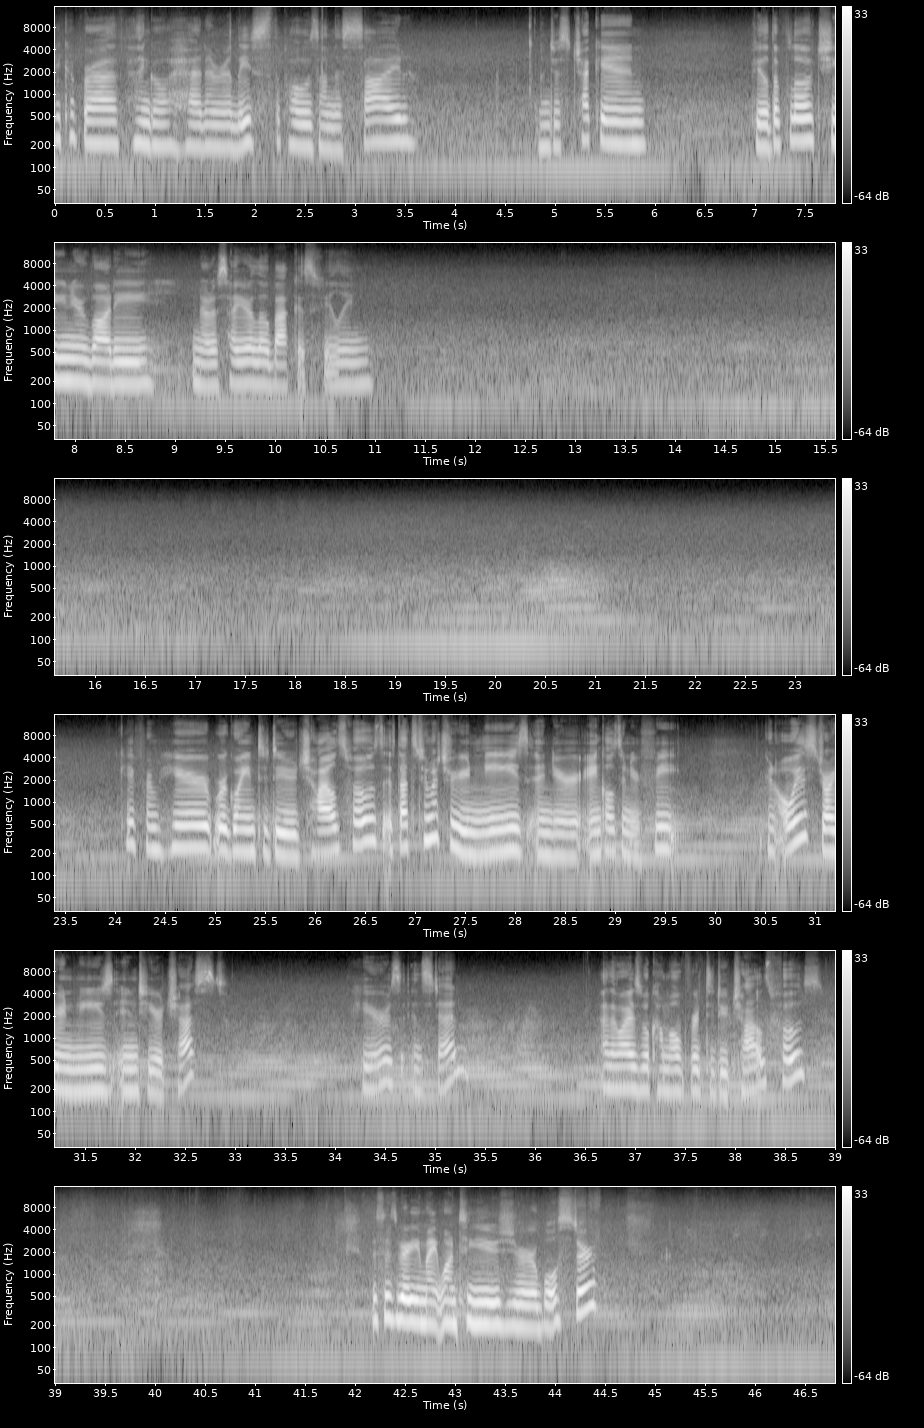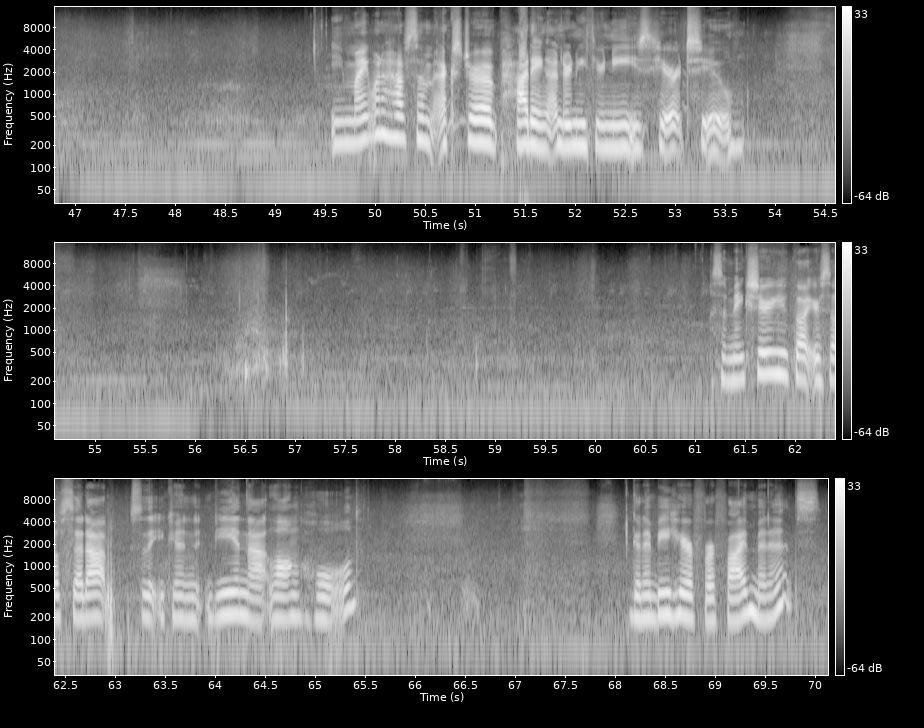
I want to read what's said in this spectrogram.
Take a breath and go ahead and release the pose on this side. And just check in. Feel the flow of chi in your body. Notice how your low back is feeling. Okay, from here we're going to do child's pose. If that's too much for your knees and your ankles and your feet, can always draw your knees into your chest here instead. Otherwise, we'll come over to do child's pose. This is where you might want to use your bolster. You might want to have some extra padding underneath your knees here too. So make sure you've got yourself set up so that you can be in that long hold. I'm to be here for five minutes.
